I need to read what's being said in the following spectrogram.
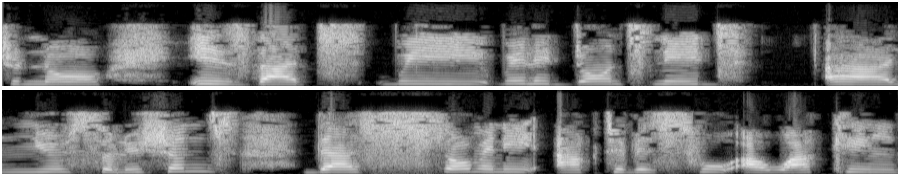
to know is that we really don't need uh, new solutions. There's so many activists who are working,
